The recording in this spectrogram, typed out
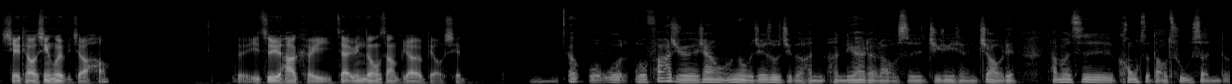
协调性会比较好。对，以至于他可以在运动上比较有表现。呃，我我我发觉，像因为我接触几个很很厉害的老师、肌力型教练，他们是空手道出身的，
